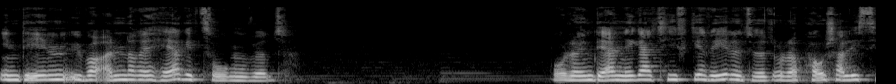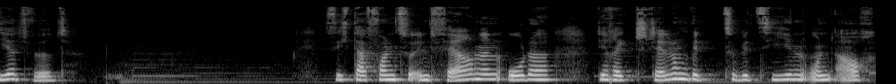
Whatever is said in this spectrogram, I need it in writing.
in denen über andere hergezogen wird oder in der negativ geredet wird oder pauschalisiert wird. Sich davon zu entfernen oder direkt Stellung be zu beziehen und auch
